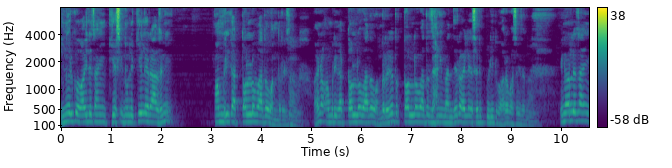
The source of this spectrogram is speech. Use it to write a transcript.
यिनीहरूको अहिले चाहिँ केस यिनीहरूले के लिएर आएको छ नि अमेरिका तल्लो बाटो भन्दो रहेछ। होइन अमेरिका तल्लो बाटो भन्दो रहेछ त तल्लो बाटो जाने मान्छेहरू अहिले यसरी पीडित भएर बसेका छन् यिनीहरूले चाहिँ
